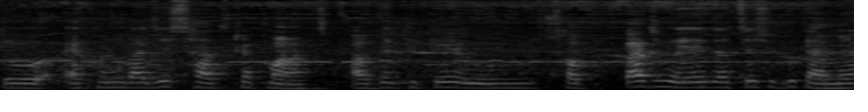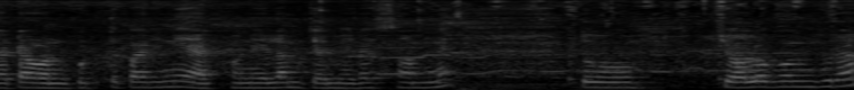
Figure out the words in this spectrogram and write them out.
তো এখন বাজে সাতটা পাঁচ। আগে থেকে সব কাজ হয়ে গেছে, শুধু ক্যামেরাটা অন করতে পারিনি, এখন এলাম ক্যামেরার সামনে। তো চলো বন্ধুরা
